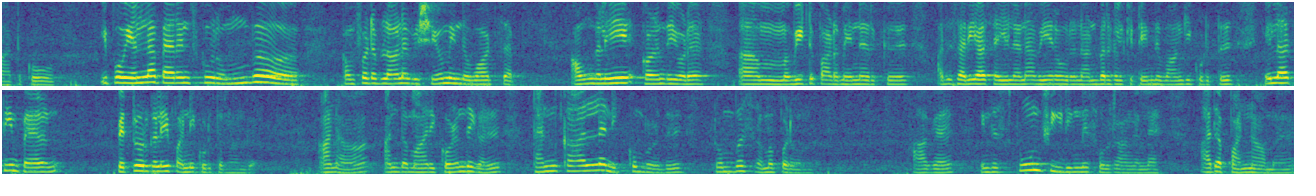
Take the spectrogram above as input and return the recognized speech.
பார்த்துக்கோ. இப்போது எல்லா பேரண்ட்ஸ்க்கும் ரொம்ப கம்ஃபர்டபுளான விஷயம் இந்த வாட்ஸ்அப் அவங்களே குழந்தையோட வீட்டு பாடம் என்ன இருக்குது அது சரியாக செய்யலைன்னா வேறு ஒரு நண்பர்கள்கிட்டேருந்து வாங்கி கொடுத்து எல்லாத்தையும் பேரன் பெற்றோர்களே பண்ணி கொடுத்துட்றாங்க. ஆனால் அந்த மாதிரி குழந்தைகள் தன் காலில் நிற்கும் பொழுது ரொம்ப சிரமப்படுவாங்க. ஆக இந்த ஸ்பூன் ஃபீடிங்னு சொல்கிறாங்கல்ல அதை பண்ணாமல்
